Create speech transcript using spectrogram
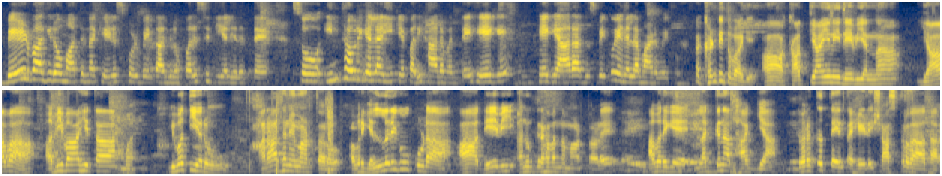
ಬೇಡವಾಗಿರೋ ಮಾತನ್ನ ಕೇಳಿಸ್ಕೊಳ್ಬೇಕಾಗಿರೋ ಪರಿಸ್ಥಿತಿಯಲ್ಲಿರುತ್ತೆ. ಸೊ ಇಂಥವರಿಗೆಲ್ಲ ಈಕೆ ಪರಿಹಾರವಂತೆ ಹೇಗೆ ಹೇಗೆ ಆರಾಧಿಸ್ಬೇಕು ಏನೆಲ್ಲ ಮಾಡಬೇಕು? ಖಂಡಿತವಾಗಿ ಆ ಕಾತ್ಯಾಯಿನಿ ದೇವಿಯನ್ನ ಯಾವ ಅವಿವಾಹಿತ ಮ ಯುವತಿಯರು ಆರಾಧನೆ ಮಾಡ್ತಾರೋ ಅವರಿಗೆಲ್ಲರಿಗೂ ಕೂಡ ಆ ದೇವಿ ಅನುಗ್ರಹವನ್ನ ಮಾಡ್ತಾಳೆ. ಅವರಿಗೆ ಲಗ್ನ ಭಾಗ್ಯ ದೊರಕುತ್ತೆ ಅಂತ ಹೇಳಿ ಶಾಸ್ತ್ರದ ಆಧಾರ.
